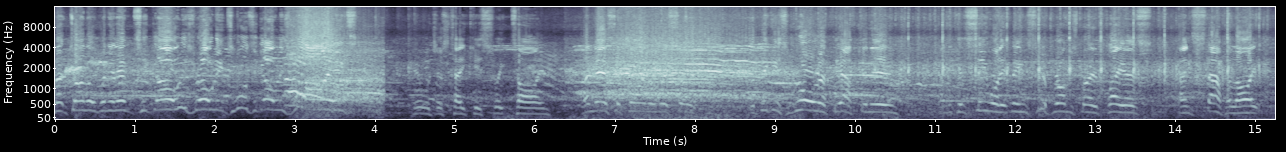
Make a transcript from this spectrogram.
McDonald with an empty goal. He's rolling towards the goal. He's wide. He will just take his sweet time. And there's the final whistle. The biggest roar of the afternoon. And you can see what it means to the Bromsgrove players and staff alike.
